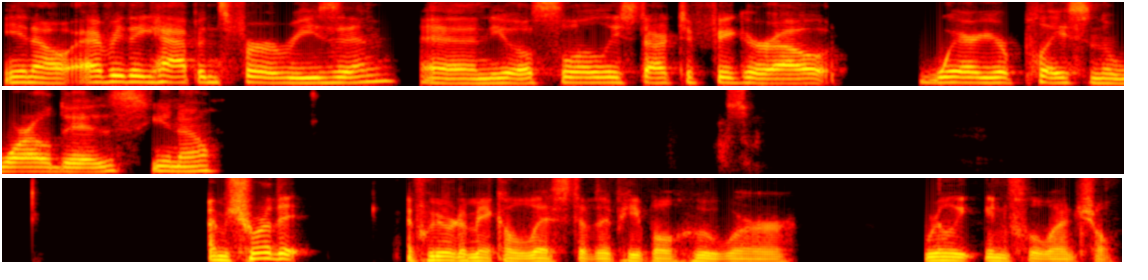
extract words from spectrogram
you know, everything happens for a reason, and you'll slowly start to figure out where your place in the world is. You know. Awesome. I'm sure that if we were to make a list of the people who were really influential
